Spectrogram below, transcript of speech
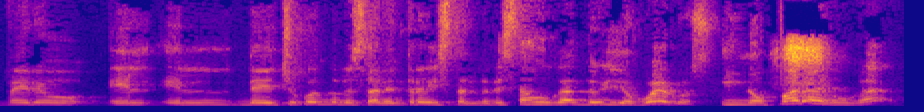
pero él, él, de hecho, cuando lo están entrevistando, él está jugando videojuegos y no para de jugar.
